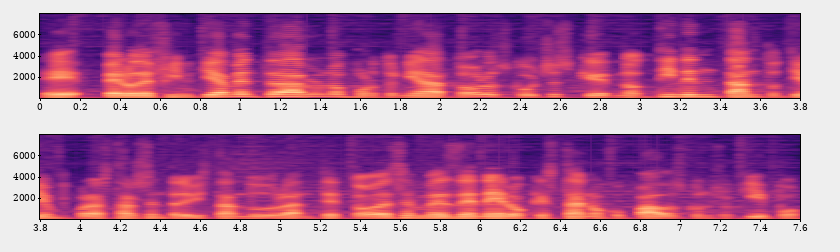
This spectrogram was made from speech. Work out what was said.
eh, pero definitivamente darle una oportunidad a todos los coaches que no tienen tanto tiempo para estarse entrevistando durante todo ese mes de enero que están ocupados con su equipo.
